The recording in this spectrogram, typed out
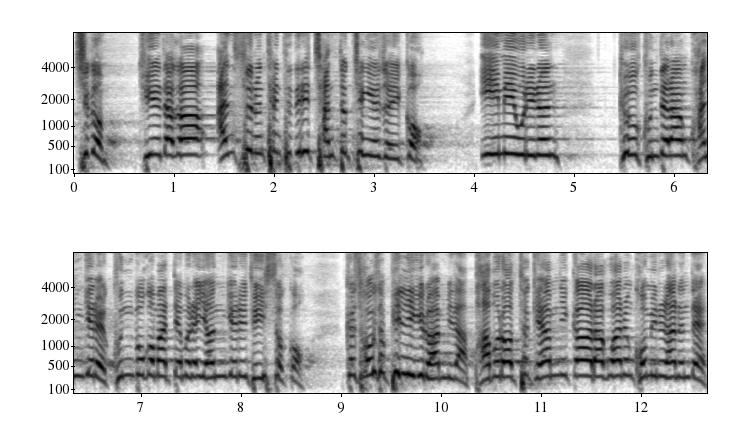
지금 뒤에다가 안 쓰는 텐트들이 잔뜩 쟁여져 있고 이미 우리는 그 군대랑 관계를 군보고마 때문에 연결이 돼 있었고 그래서 거기서 빌리기로 합니다. 밥을 어떻게 합니까? 라고 하는 고민을 하는데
